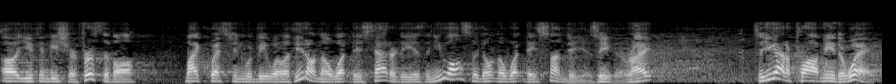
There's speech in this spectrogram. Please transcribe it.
Oh, you can be sure. First of all, my question would be, well, if you don't know what day Saturday is, then you also don't know what day Sunday is either, right? So you got a problem either way.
